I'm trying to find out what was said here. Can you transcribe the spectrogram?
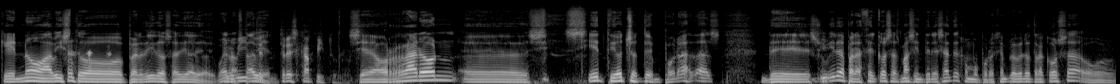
que no ha visto perdidos a día de hoy. Bueno, Yo vi está bien. Tres capítulos. Se ahorraron eh, si- siete, ocho temporadas de su vida para hacer cosas más interesantes, como por ejemplo ver otra cosa o,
